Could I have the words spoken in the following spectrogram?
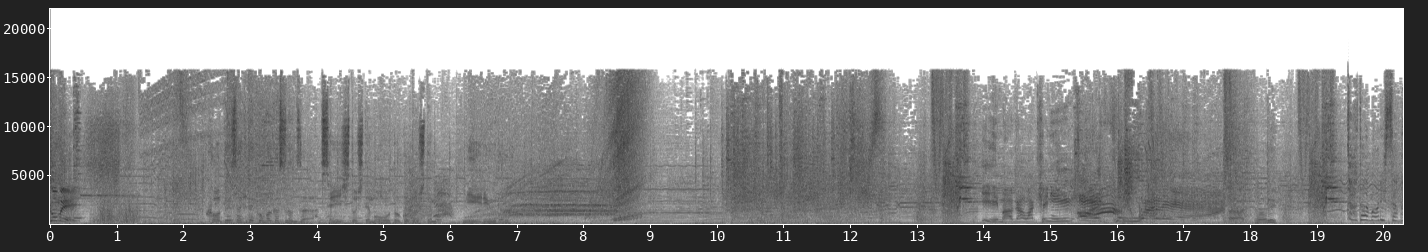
ごめ！小手先でごまかすなんざ。戦士としても男としても二流だろ今川家にあいこわ当たる忠盛様。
